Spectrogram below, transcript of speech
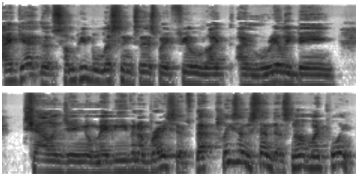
I, get that some people listening to this may feel like I'm really being challenging or maybe even abrasive. That please understand that's not my point.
